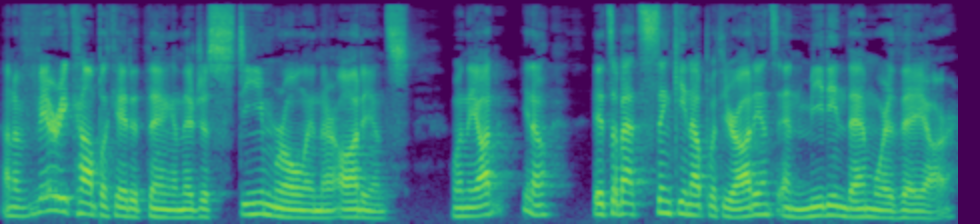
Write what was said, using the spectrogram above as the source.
on a very complicated thing and they're just steamrolling their audience when the, aud- you know, it's about syncing up with your audience and meeting them where they are.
